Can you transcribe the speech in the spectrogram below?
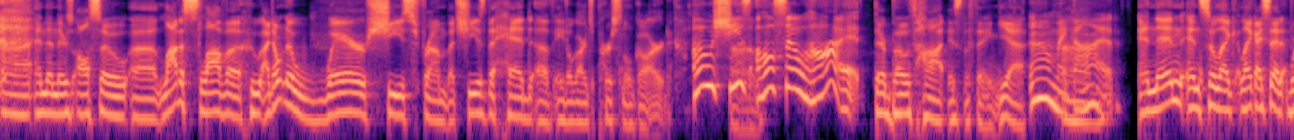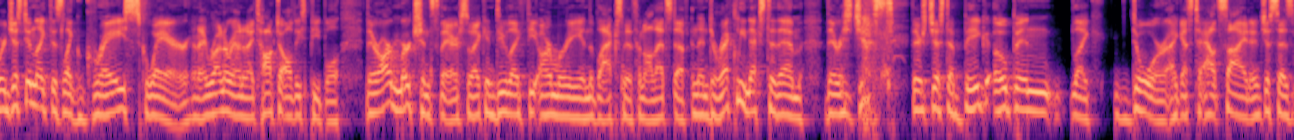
Uh, and then there's also uh, Ladislava, who I don't know where she's from, but she is the head of Edelgard's personal guard. Oh, she's Um, also hot. They're both hot, is the thing. Yeah. Oh my Um, god. And then, and so, like, like I said, we're just in like this like gray square, and I run around and I talk to all these people. There are merchants there, so I can do like the armory and the blacksmith and all that stuff. And then directly next to them, there is just there's just a big open like door, I guess, to outside, and it just says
